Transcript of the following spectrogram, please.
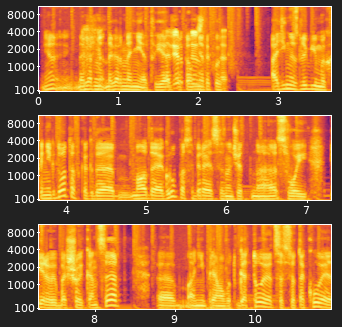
Наверное, наверное нет. Я, наверное, это у меня такой один из любимых анекдотов, когда молодая группа собирается, значит, на свой первый большой концерт, э, они прямо вот готовятся, все такое,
